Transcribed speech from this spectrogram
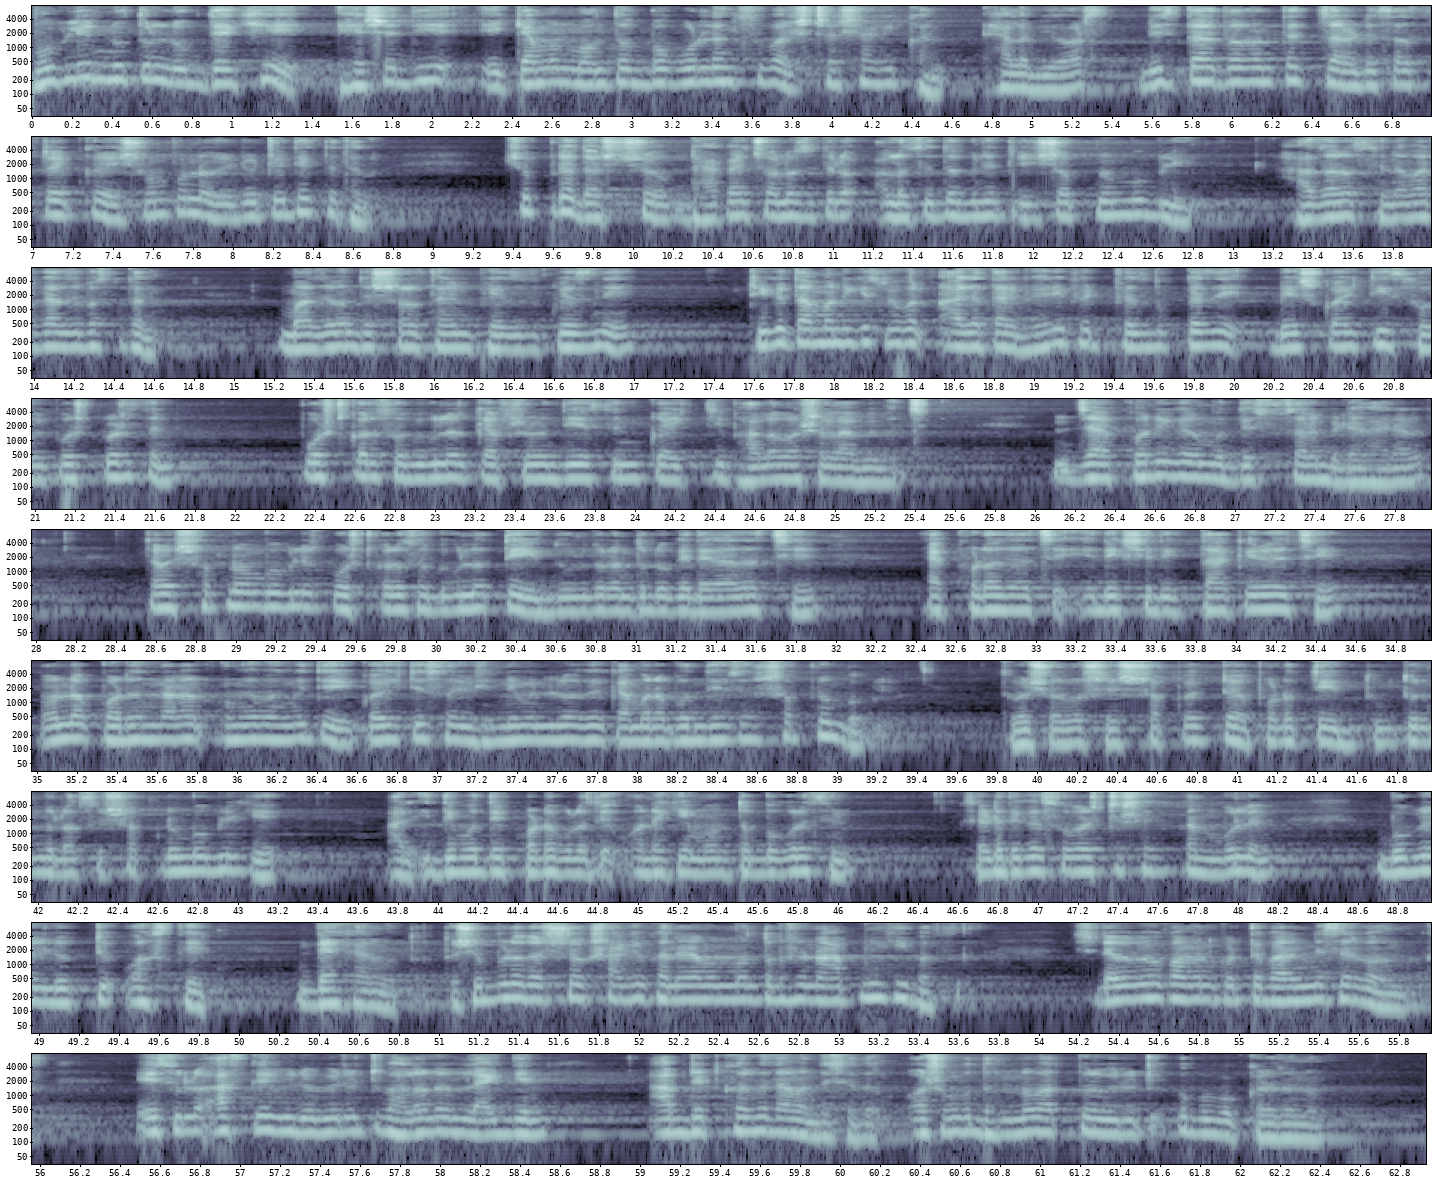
বুবলির নতুন লুক দেখে হেসে দিয়ে এই কেমন মন্তব্য করলেন superstar Shakib Khan. Hello viewers বিস্তারিত তদন্তের চ্যানেলটি সাবস্ক্রাইব করে সম্পূর্ণ ভিডিওটি দেখতে থাকুন। সুপ্রিয় দর্শক, ঢাকায় চলচ্চিত্র আলোচিত অভিনেত্রী স্বপ্ন বুবলি হাজারো সিনেমার কাজে ব্যস্ত থাকেন। মাঝে মধ্যে সরব থাকেন ফেসবুক পেজ নিয়ে। ঠিক তেমনই কিছুক্ষণ আগে তার ভেরিফাইড ফেসবুক পেজে বেশ কয়েকটি ছবি পোস্ট করেছেন। পোস্ট করা ছবিগুলোর ক্যাপশনে দিয়েছেন, কয়েকটি ভালোবাসা লাভে আছে যা ক্ষণিকের মধ্যে সোশ্যাল মিডিয়া ভাইরাল তবে স্বপ্ন বুবলির পোস্ট করা ছবিগুলোতেই দূর দূরান্ত লোকে দেখা যাচ্ছে, এক ফটো যাচ্ছে এদিক সেদিক তাকিয়ে রয়েছে। অন্য ফটোর নানান অঙ্গভঙ্গিতে কয়েকটি ছবি ভিন্ন ভিন্ন লোকে ক্যামেরা বন্দী হয়েছে স্বপ্ন বুবলি তবে সর্বশেষ সব কয়েকটা ফটোতে দূর দূরান্ত লাগছে স্বপ্ন বুবলিকে আর ইতিমধ্যে ফটোগুলোতে অনেকেই মন্তব্য করেছেন। সেটা থেকে সুপারস্টার শাকিব খান বললেন, বুবলির লুকটি অস্থির দেখার মতো। তো সুপ্রিয় দর্শক, শাকিব খানের এমন মন্তব্য শুনে আপনি কি ভাবছেন? সেটা ভেবেও কমেন্ট করতে পারেন নিচের কমেন্ট বক্স। এই ছিল আজকের ভিডিও ভিডিওটি ভালো লাগলে লাইক দিন আপডেট করবেন আমাদের সাথে। অসংখ্য ধন্যবাদ পুরো ভিডিওটি উপভোগ করার জন্য।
